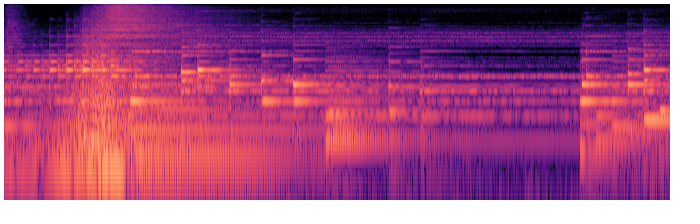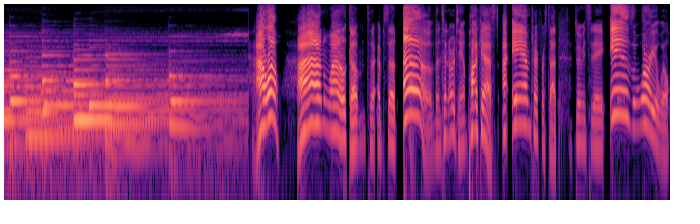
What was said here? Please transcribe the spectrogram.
Hello and welcome to the episode of the Nintendo Entertainment Podcast. I am Triforce Todd. Joining me today is Wario Will.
